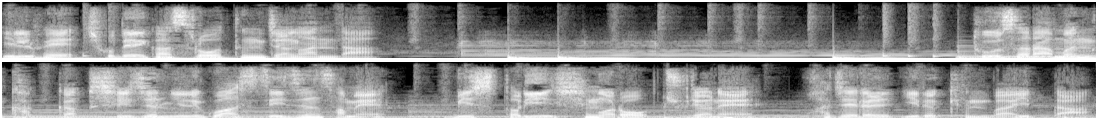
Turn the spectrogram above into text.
1회 초대 가수로 등장한다. 두 사람은 각각 시즌 1과 시즌3의 미스터리 싱어로 출연해 화제를 일으킨 바 있다.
